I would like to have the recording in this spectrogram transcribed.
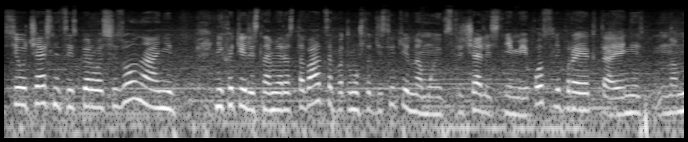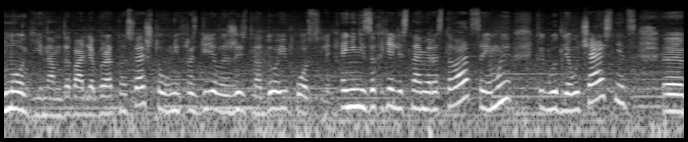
Все участницы из первого сезона, они не хотели с нами расставаться, потому что действительно мы встречались с ними и после проекта, и они, на многие нам давали обратную связь, что у них разделилась жизнь на до и после. И они не захотели с нами расставаться, и мы как бы для участниц э,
